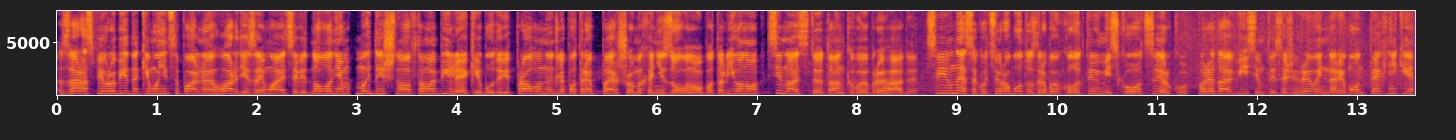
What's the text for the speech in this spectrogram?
Зараз співробітники муніципальної гвардії займаються відновленням медичного автомобіля, який буде відправлений для потреб першого механізованого батальйону 17-ї танкової бригади. Свій внесок у цю роботу зробив колектив міського цирку. Передав 8 тисяч гривень на ремонт техніки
